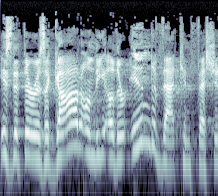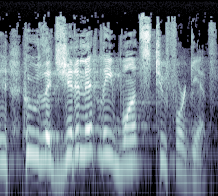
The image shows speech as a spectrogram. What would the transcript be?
is that there is a God on the other end of that confession who legitimately wants to forgive.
